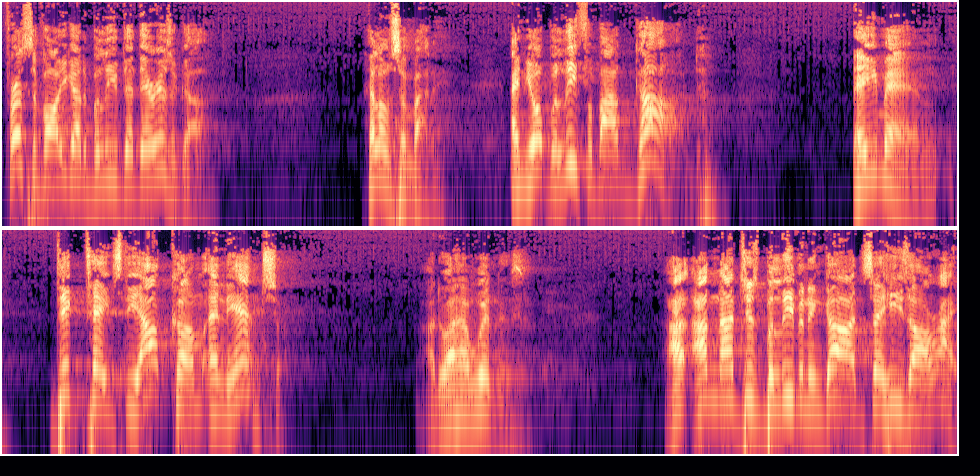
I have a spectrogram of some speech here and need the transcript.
First of all, you got to believe that there is a God. Hello, somebody. And your belief about God amen, dictates the outcome and the answer. Or do I have witness? I, am not just believing in God, say he's all right.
